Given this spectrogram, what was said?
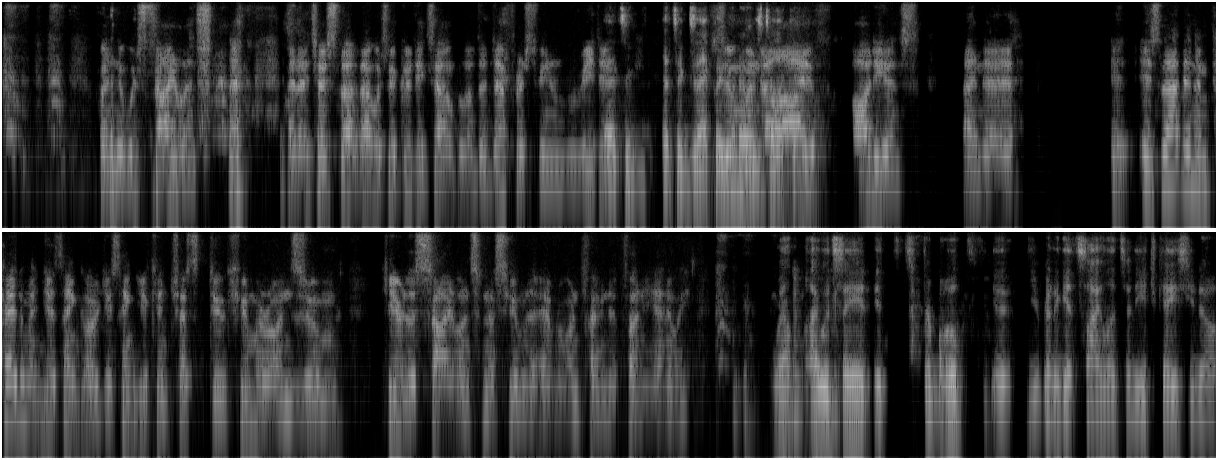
when there was silence. and I just thought that was a good example of the difference between reading. That's a, that's exactly Zoom what I was talking about. audience. And uh, it, is that an impediment, do you think, or do you think you can just do humor on Zoom, hear the silence, and assume that everyone found it funny anyway? well, I would say it, it's for both. You're going to get silence in each case. You know,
